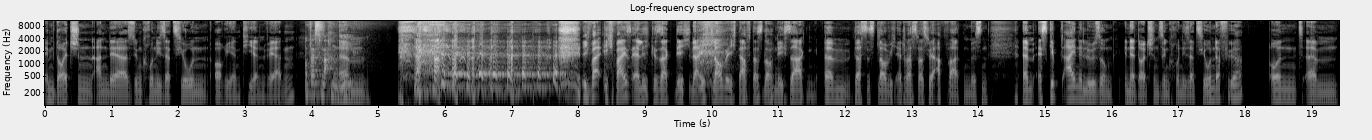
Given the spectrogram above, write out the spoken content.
im Deutschen an der Synchronisation orientieren werden. Und was machen die? Ähm, ich, ich, weiß ehrlich gesagt nicht. Na, ich glaube, ich darf das noch nicht sagen. Ähm, das ist, glaube ich, etwas, was wir abwarten müssen. Ähm, es gibt eine Lösung in der deutschen Synchronisation dafür. Und ähm,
